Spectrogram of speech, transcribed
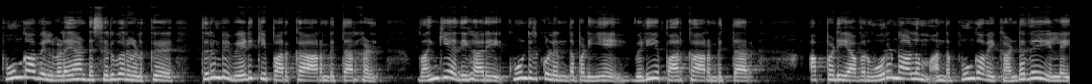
பூங்காவில் விளையாண்ட சிறுவர்களுக்கு திரும்பி வேடிக்கை பார்க்க ஆரம்பித்தார்கள். வங்கி அதிகாரி கூண்டிற்குள் இருந்தபடியே வெளியே பார்க்க ஆரம்பித்தார். அப்படி அவர் ஒரு நாளும் அந்த பூங்காவை கண்டதே இல்லை.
